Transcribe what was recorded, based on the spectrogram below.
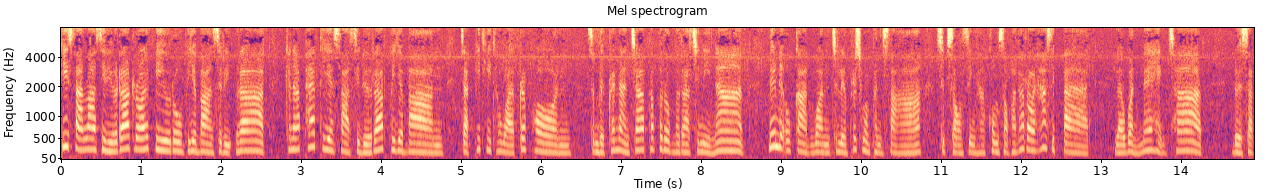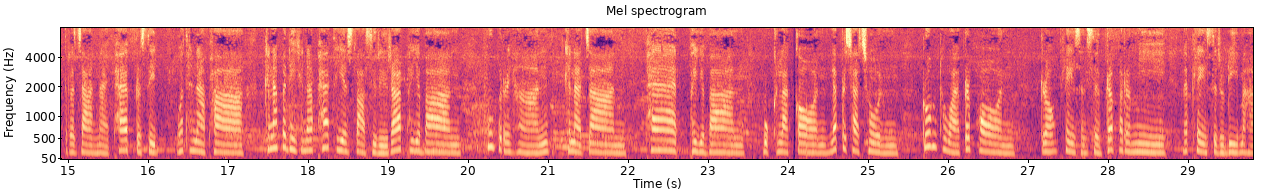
ที่ศาลาศิริราชร้อยปีโรงพยาบาลศิริราช คณะแพทยศาสตร์ศิริราชพยาบาล จัดพิธีถวายพระพร สมเด็จพระนางเจ้าพระบรมราชินีนาถเนื่องในโอกาสวันเฉลิมพระชนมพรรษา 12 สิงหาคม 2558 และวันแม่แห่งชาติ โดยศาสตราจารย์นายแพทย์ประสิทธิ์ วัฒนาภา คณะบดีคณะแพทยศาสตร์ศิริราชพยาบาล ผู้บริหาร คณาจารย์ แพทย์ พยาบาล บุคลากร และประชาชน ร่วมถวายพระพร ร้องเพลงสรรเสริญพระบารมี และเพลงสดุดีมหา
